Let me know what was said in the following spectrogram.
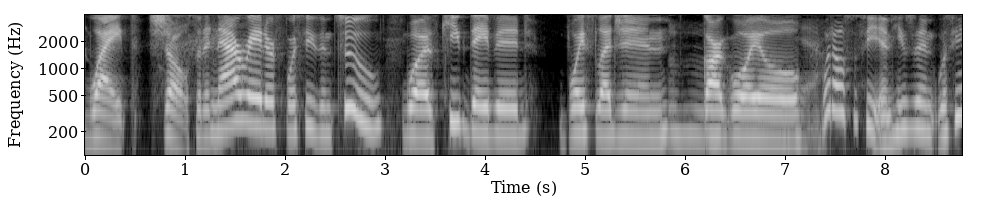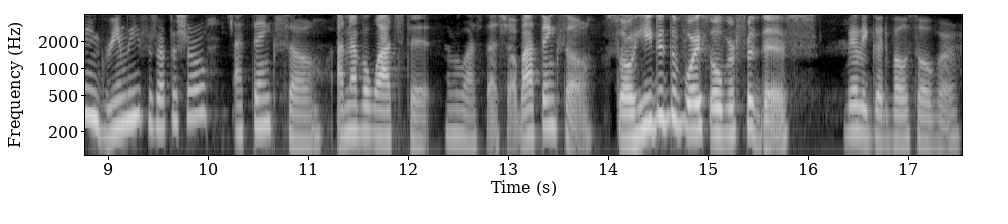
white show. So the narrator for season two was Keith David, voice legend, mm-hmm. gargoyle. Yeah. What else was he in? He was in. Was he in Greenleaf? Is that the show? I think so. I never watched it. Never watched that show, but I think so. So he did the voiceover for this. Really good voiceover.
